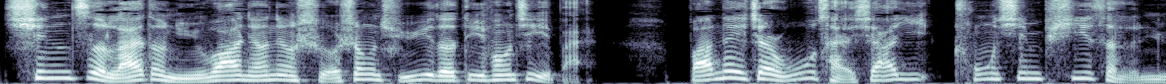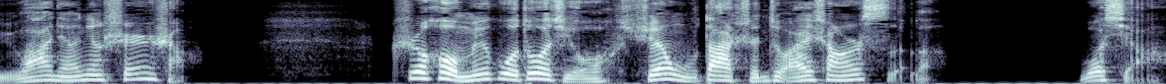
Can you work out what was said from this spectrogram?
亲自来到女娲娘娘舍生取义的地方祭拜，把那件五彩霞衣重新披在了女娲娘娘身上。之后没过多久，玄武大神就哀伤而死了。我想，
